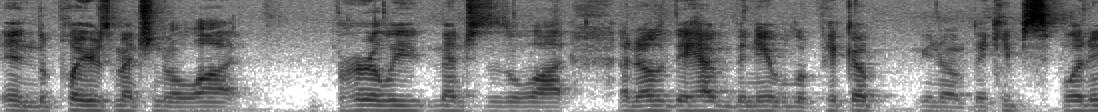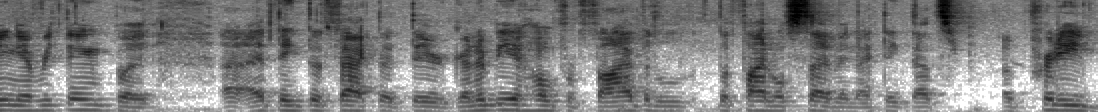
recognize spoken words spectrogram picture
And the players mentioned a lot. Hurley mentions it a lot. I know that they haven't been able to pick up, you know, they keep splitting everything, but I think the fact that they're going to be at home for five of the final seven, I think that's a pretty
